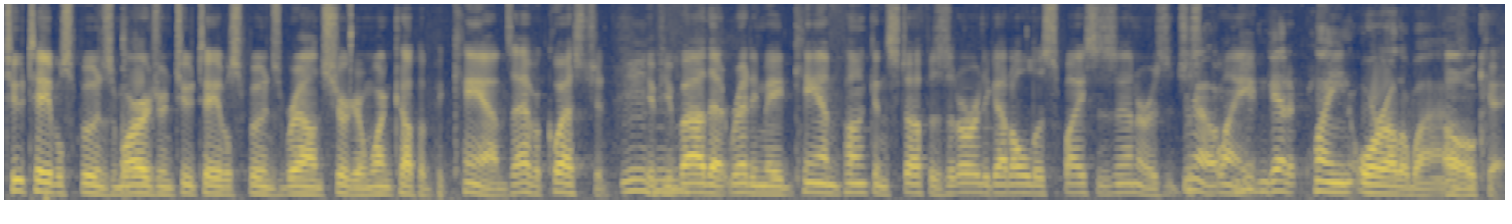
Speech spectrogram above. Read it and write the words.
two tablespoons of margarine, two tablespoons of brown sugar, and one cup of pecans. I have a question. If you mm-hmm. buy that ready-made canned pumpkin stuff, has it already got all the spices in, or is it just no, plain? you can get it plain or otherwise. oh, okay.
